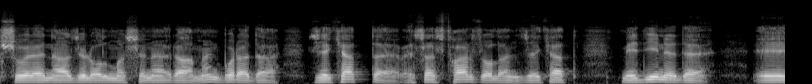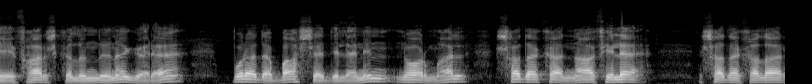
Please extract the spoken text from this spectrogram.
sure nazil olmasına rağmen burada zekat da esas farz olan zekat Medine'de e, farz kılındığına göre burada bahsedilenin normal sadaka, nafile sadakalar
